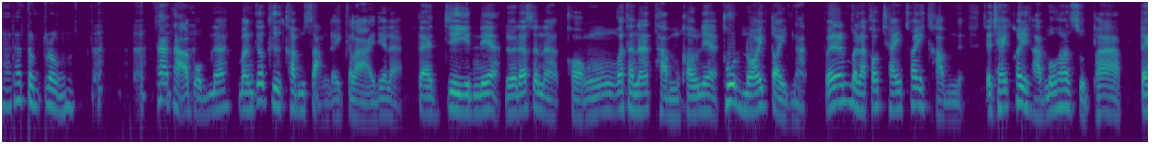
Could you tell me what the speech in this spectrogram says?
คะถ้าตรงๆ ถ้าถามผมนะ มันก็คือคำสั่งไกลๆนี่แหละ แต่จีนเนี่ยโดยลักษณะของวัฒนธรรมเขาเนี่ยพูดน้อยต่อยหนัก เพราะฉะนั้นเวลาเขาใช้ถ้อยคำเนี่ยจะใช้ถ้อยคำค่อนข้างสุภาพ แต่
